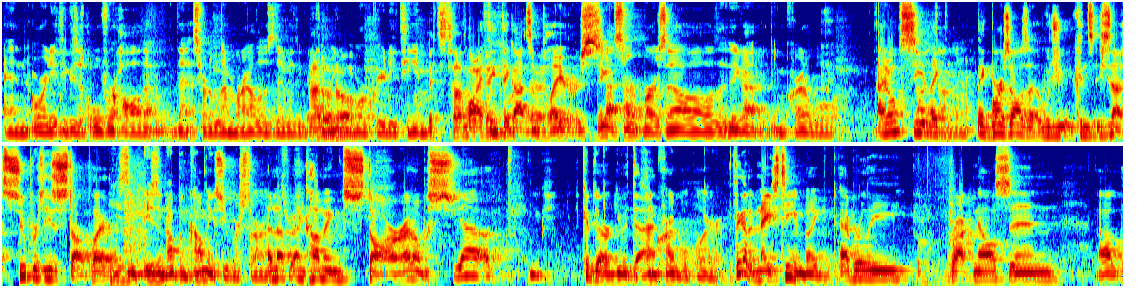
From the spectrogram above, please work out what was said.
And or do you think there's an overhaul that that sort of Lamoriello's did with I becoming don't know. a more gritty team? It's tough. Well, to I think they got pinpoint, some yeah. players. They got Start Barzal. They got incredible. I don't see like on like Barzal's. A, would you? cons- He's not a super. He's a star player. He's an, he's an up and coming superstar. an up and coming star. I don't. Yeah, you could argue with sure. that. incredible player. They got a nice team like Eberle, Brock Nelson, uh,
